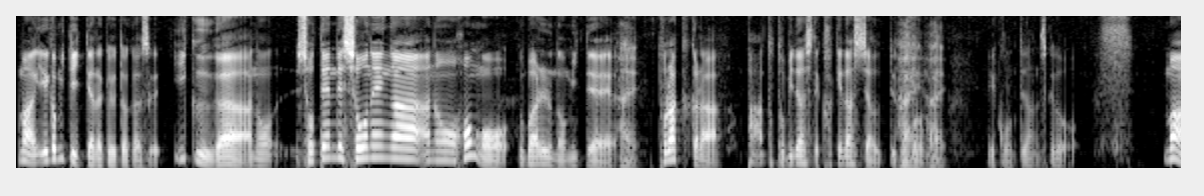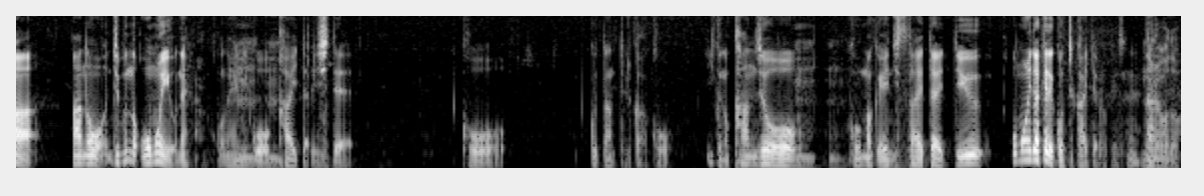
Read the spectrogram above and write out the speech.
まあ、映画見ていただけると分かるんですけど、イクがあの書店で少年があの本を奪われるのを見て、はい。トラックからパーッと飛び出して駆け出しちゃうっていうところのはいはい。絵コンテなんですけど、まああの自分の思いをね、この辺にこうんうん。う書いたりして、こうこう、なんていうか、こう、イクの感情をうんうん。こううまく絵に伝えたいっていう思いだけでこっち書いてるわけですね。なるほど。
